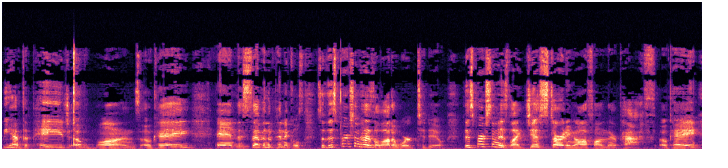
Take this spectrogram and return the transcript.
we have the page of wands okay and the seven of pentacles. So this person has a lot of work to do. This person is like just starting off on their path okay?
